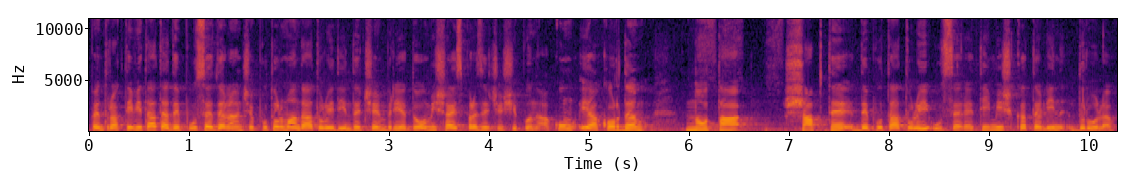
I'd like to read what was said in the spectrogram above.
Pentru activitatea depusă de la începutul mandatului din decembrie 2016 și până acum, îi acordăm nota 7 deputatului USR Timiș, Cătălin Drulă.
